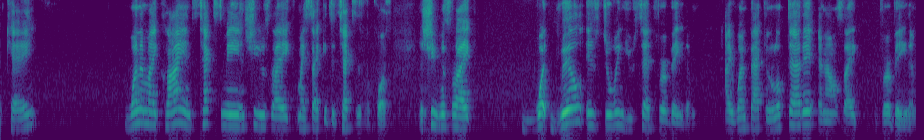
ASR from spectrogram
Okay. One of my clients texted me and she was like, my psychic Texas, of course. And she was like, what Will is doing, you said verbatim. I went back and looked at it and I was like, verbatim.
